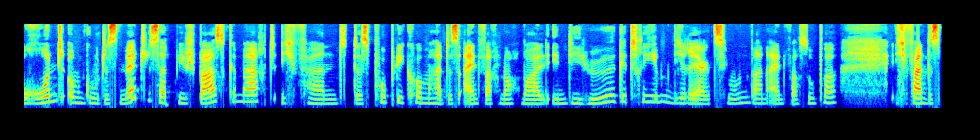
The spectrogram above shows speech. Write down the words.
rundum gutes Match. Es hat mir Spaß gemacht. Ich fand, das Publikum hat es einfach nochmal in die Höhe getrieben. Die Reaktionen waren einfach super. Ich fand es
